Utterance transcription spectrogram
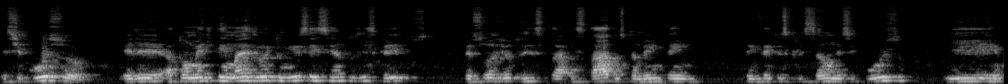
Este curso, ele atualmente tem mais de 8.600 inscritos. Pessoas de outros estados também têm, têm feito inscrição nesse curso e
